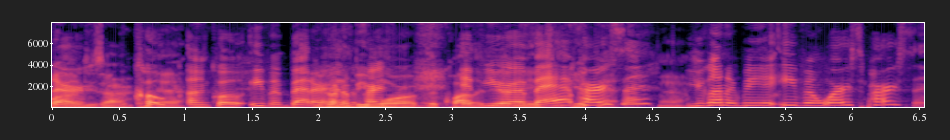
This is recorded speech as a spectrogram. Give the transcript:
gooder, qualities are. quote yeah. unquote, even better. You're going to be person. more of the quality. If you're a you bad get person, Yeah. you're going to be an even worse person.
